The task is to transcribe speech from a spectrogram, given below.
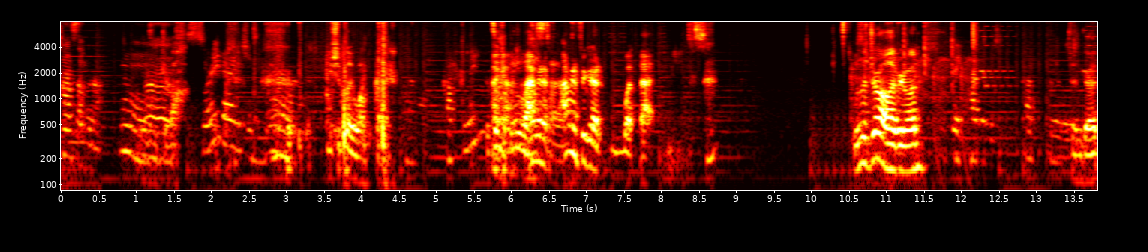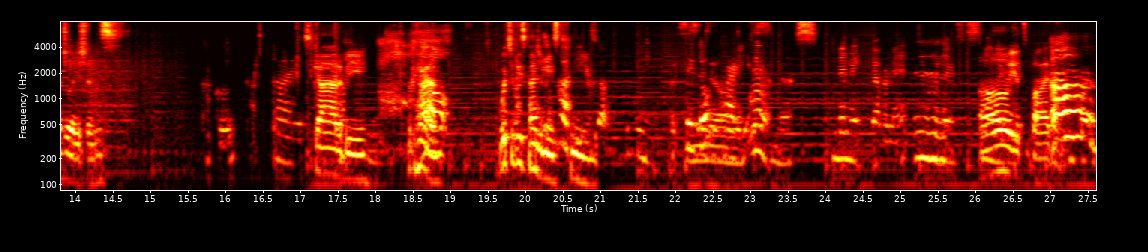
ハンサムなうん.総理大臣が You should play one properly? It's like okay. a I'm gonna, time. I'm gonna figure out what that means. It was a draw, everyone. Congratulations. It's gotta be. Okay, hang on. Which of these kanji means team? Yes. Mimic government. Mm-hmm. Oh, you have to buy them. Oh.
